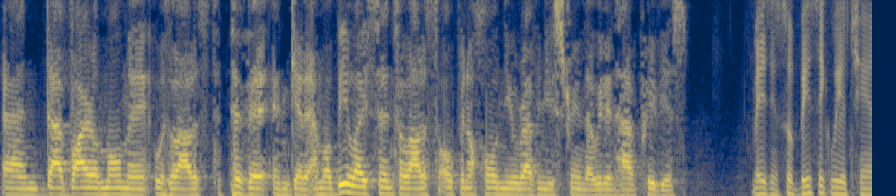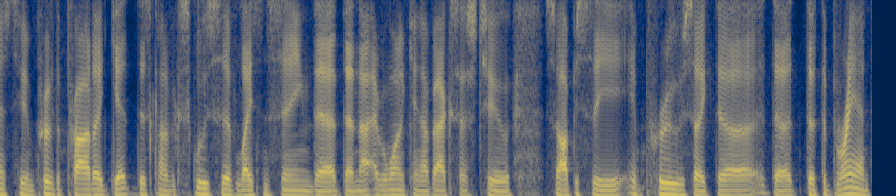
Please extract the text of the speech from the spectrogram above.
and that viral moment was allowed us to pivot and get an MLB license, allowed us to open a whole new revenue stream that we didn't have previous. Amazing. So basically, a chance to improve the product, get this kind of exclusive licensing that, that not everyone can have access to. So obviously, improves like the, the the the brand.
